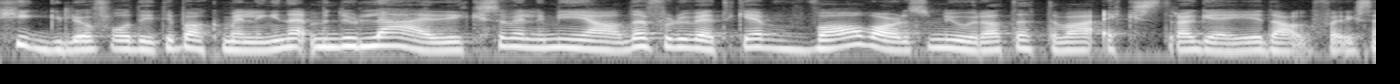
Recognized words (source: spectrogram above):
hyggelig å få de tilbakemeldingene, men du lærer ikke så veldig mye av det, for du vet ikke hva var det som gjorde at dette var ekstra gøy i dag, f.eks.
